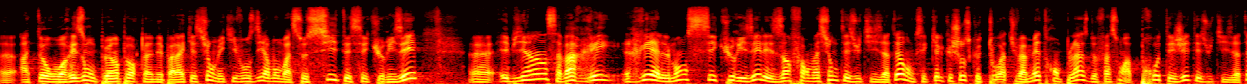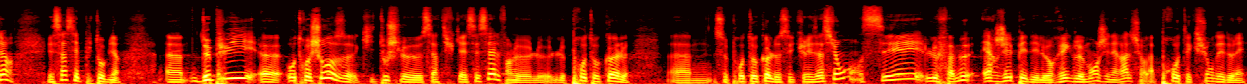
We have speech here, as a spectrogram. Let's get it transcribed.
euh, à tort ou à raison, peu importe, là n'est pas la question, mais qui vont se dire, bon, bah, ce site est sécurisé. Euh, eh bien, ça va réellement sécuriser les informations de tes utilisateurs. Donc, c'est quelque chose que toi, tu vas mettre en place de façon à protéger tes utilisateurs. Et ça, c'est plutôt bien. Euh, depuis, euh, autre chose qui touche le certificat SSL, enfin le, protocole, ce protocole de sécurisation, c'est le fameux RGPD, le Règlement général sur la protection des données.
